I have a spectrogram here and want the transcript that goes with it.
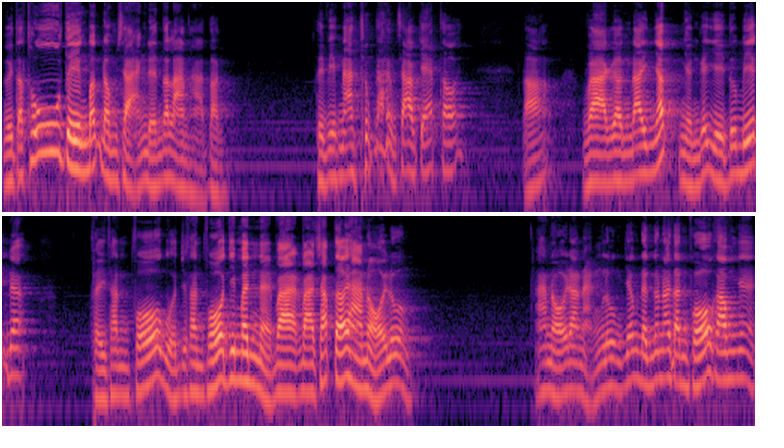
người ta thu tiền bất động sản để người ta làm hạ tầng. Thì việt nam chúng ta làm sao chép thôi. Đó. Và gần đây nhất những cái gì tôi biết đó thì thành phố của thành phố Hồ Chí Minh này và và sắp tới Hà Nội luôn. Hà Nội, đà nặng luôn, chứ đừng có nói thành phố không nha.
